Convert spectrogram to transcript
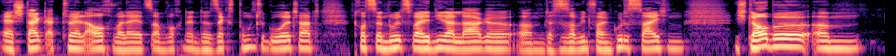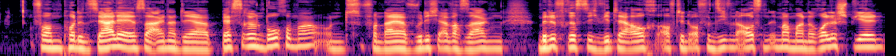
Er steigt aktuell auch, weil er jetzt am Wochenende sechs Punkte geholt hat, trotz der 0-2-Niederlage. Ähm, das ist auf jeden Fall ein gutes Zeichen. Ich glaube, ähm, vom Potenzial her ist er einer der besseren Bochumer und von daher würde ich einfach sagen, mittelfristig wird er auch auf den offensiven Außen immer mal eine Rolle spielen.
